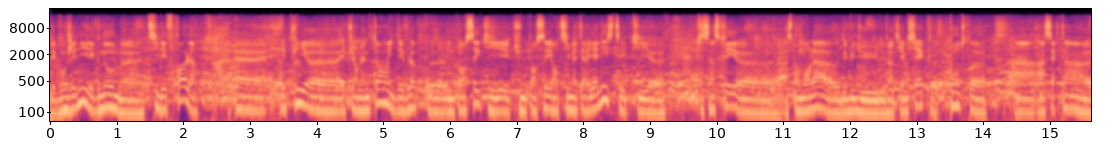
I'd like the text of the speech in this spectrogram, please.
des bons génies, les gnomes, Thiel et et, puis, et puis en même temps, il développe une pensée qui est une pensée antimatérialiste et qui, qui s'inscrit à ce moment-là, au début du XXe siècle, contre un, certain euh,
